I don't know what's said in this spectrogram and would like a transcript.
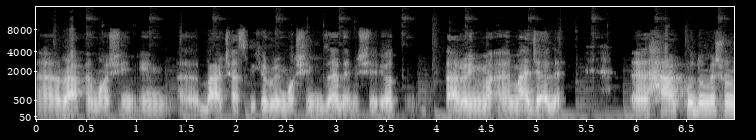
رپ ماشین این برچسبی که روی ماشین زده میشه یا طراحی مجله. هر کدومشون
